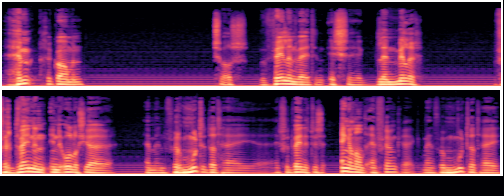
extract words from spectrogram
hem gekomen. Zoals velen weten is uh, Glenn Miller verdwenen in de oorlogsjaren. En men vermoedt dat hij, uh, hij is verdwenen tussen Engeland en Frankrijk. Men vermoedt dat hij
